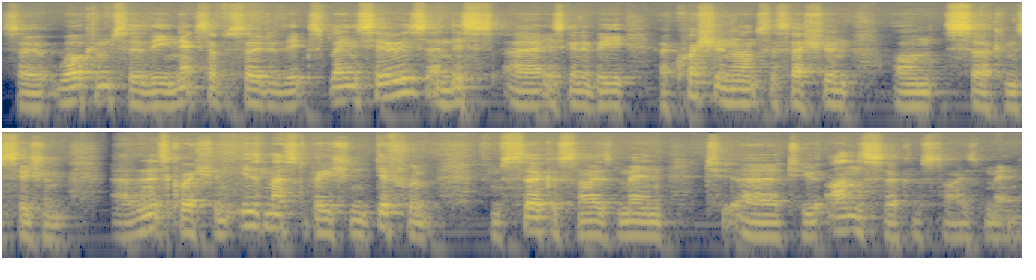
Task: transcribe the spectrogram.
So, welcome to the next episode of the Explain series, and this uh, is going to be a question and answer session on circumcision. Uh, the next question is masturbation different from circumcised men to, uh, to uncircumcised men?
